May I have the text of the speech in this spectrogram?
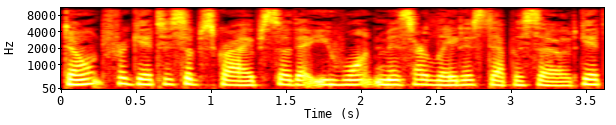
Don't forget to subscribe so that you won't miss our latest episode. Get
